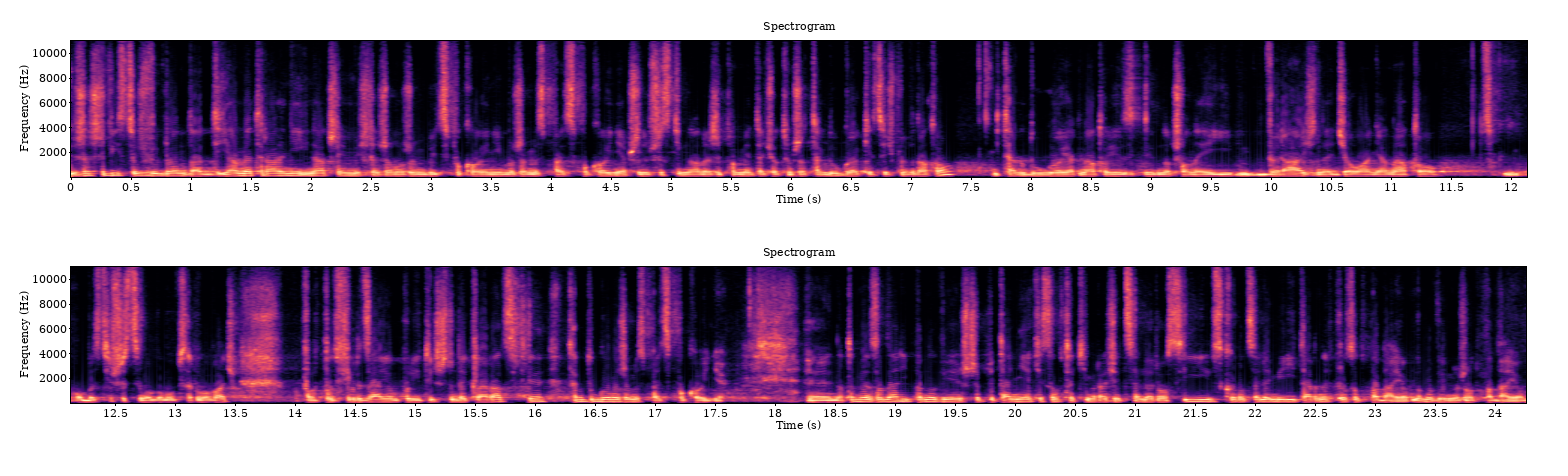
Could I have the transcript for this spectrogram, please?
Rzeczywistość wygląda diametralnie inaczej. Myślę, że możemy być spokojni, możemy spać spokojnie, przede wszystkim należy pamiętać o tym, że tak długo jak jesteśmy w NATO i tak długo jak NATO jest zjednoczone i wyraźne działania NATO, co obecnie wszyscy mogą obserwować, potwierdzają polityczne deklaracje, tak długo możemy spać spokojnie. E, natomiast zadali panowie jeszcze pytanie, jakie są w takim razie cele Rosji, skoro cele militarne wprost odpadają? No bo wiemy, że odpadają.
